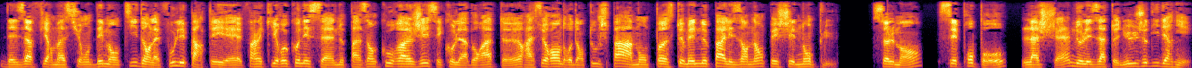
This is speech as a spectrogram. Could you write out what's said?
Des affirmations démenties dans la foulée par TF1 qui reconnaissait ne pas encourager ses collaborateurs à se rendre dans Touche pas à mon poste mais ne pas les en empêcher non plus. Seulement, ces propos, la chaîne les a tenus jeudi dernier,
